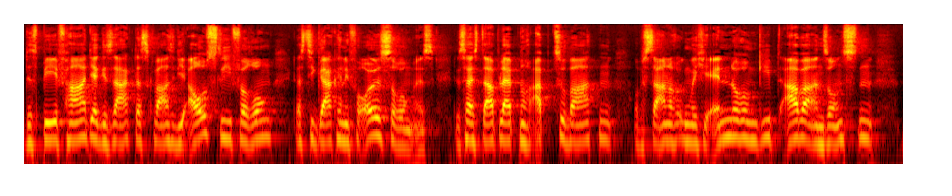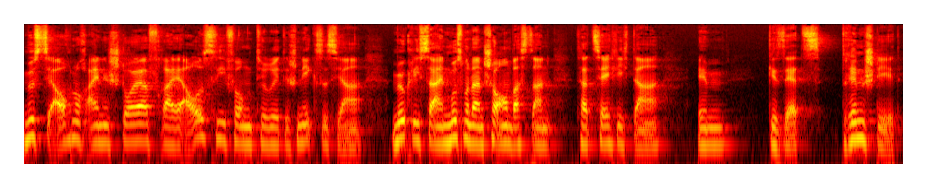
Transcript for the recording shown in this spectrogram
das BFH hat ja gesagt, dass quasi die Auslieferung, dass die gar keine Veräußerung ist. Das heißt, da bleibt noch abzuwarten, ob es da noch irgendwelche Änderungen gibt. Aber ansonsten müsste auch noch eine steuerfreie Auslieferung theoretisch nächstes Jahr möglich sein. Muss man dann schauen, was dann tatsächlich da im Gesetz drin steht.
